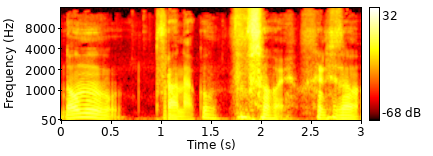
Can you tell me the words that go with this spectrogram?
너무 불안하고 무서워요. 그래서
